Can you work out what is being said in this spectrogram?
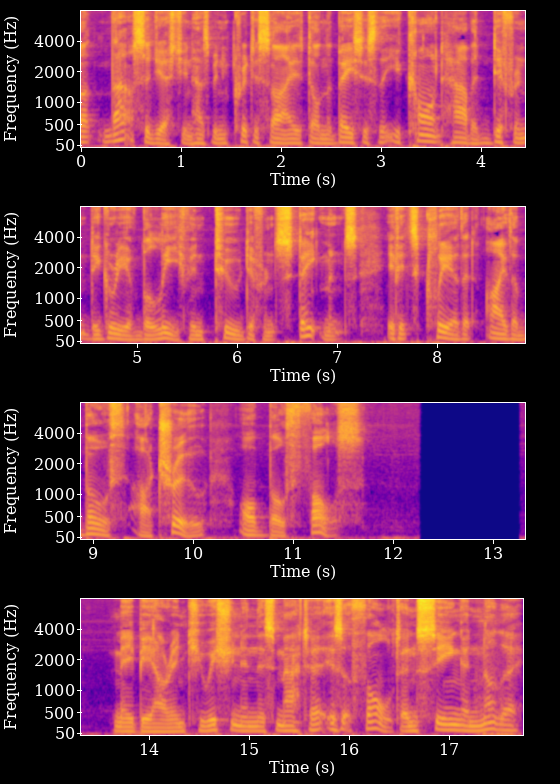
But that suggestion has been criticized on the basis that you can't have a different degree of belief in two different statements if it's clear that either both are true or both false. Maybe our intuition in this matter is at fault and seeing another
